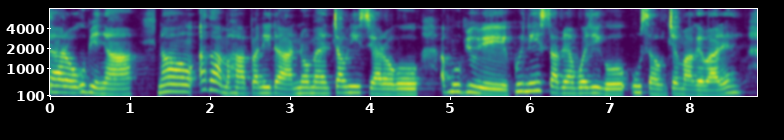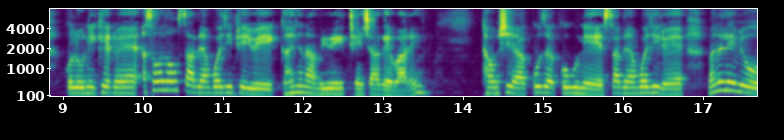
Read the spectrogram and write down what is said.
ရာတော်ဥပညာနောက်အက္ခမဟာပဏိတနော်မန်ကျောင်းကြီးဆရာတော်ကို အမှုပြု၍ကွီနီးစာပြန်ပွဲကြီးကိုဥဆောင်ကျင်းပခဲ့ပါတယ်ကိုလိုနီခေတ်တွင်အစောဆုံးစာပြန်ပွဲကြီးဖြစ်၍ဂိုင်းကနာမရွေးထင်ရှားခဲ့ပါတယ်1899ခုနှစ်စာပြန်ပွဲကြီးတွင်မန္တလေးမြို့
